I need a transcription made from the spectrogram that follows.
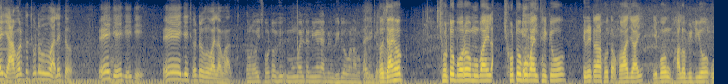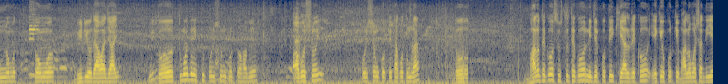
এই যে আমার তো ছোট মোবাইল তো। এই যে এই যে এই যে এই যে ছোট মোবাইল আমার। তোমরা ওই ছোট ভি- মোবাইলটা নিয়ে একদিন ভিডিও বানাবো তো যাই হোক ছোট বড় মোবাইল ছোট মোবাইল থেকেও ক্রিয়েটার হওয়া যায় এবং ভালো ভিডিও উন্নততম ভিডিও দেওয়া যায়। তো তোমাদের একটু পরিশ্রম করতে হবে। অবশ্যই পরিশ্রম করতে থাকো তোমরা। তো ভালো থেকো সুস্থ থেকো নিজের প্রতি খেয়াল রেখো। একে অপরকে ভালোবাসা দিয়ে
